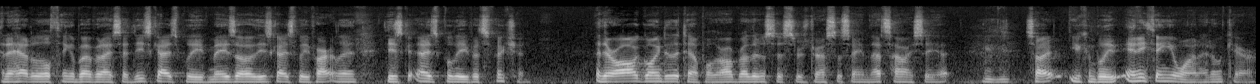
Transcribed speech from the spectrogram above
And I had a little thing above it. I said, these guys believe Meso, these guys believe Heartland, these guys believe it's fiction. And they're all going to the temple. They're all brothers and sisters dressed the same. That's how I see it. Mhm. So I, you can believe anything you want. I don't care.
